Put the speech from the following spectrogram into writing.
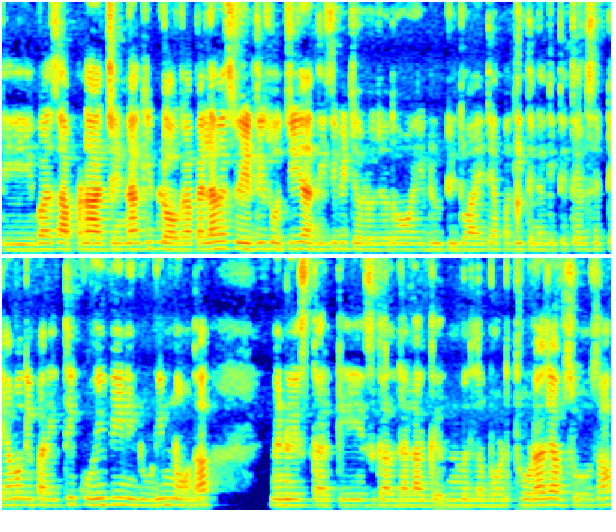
ਤੇ ਬਸ ਆਪਣਾ ਅੱਜ ਇੰਨਾ ਕੀ ਬਲੌਗ ਆ, ਪਹਿਲਾਂ ਮੈਂ ਸਵੇਰ ਦੀ ਸੋਚੀ ਜਾਂਦੀ ਸੀ ਵੀ ਚਲੋ ਜਦੋਂ ਇਹ ਡਿਊਟੀ ਤੋਂ ਆਏ ਤੇ ਆਪਾਂ ਕਿਤੇ ਨਾ ਕਿਤੇ ਤਿਲ ਸਿੱਟਿਆਵਾਂਗੇ ਪਰ ਇੱਥੇ ਕੋਈ ਵੀ ਨਹੀਂ ਲੋਹੜੀ ਮਨਾਉਂਦਾ। ਮੈਨੂੰ ਇਸ ਕਰਕੇ ਇਸ ਗੱਲ ਦਾ ਅਲੱਗ ਮਤਲਬ ਬਹੁਤ ਥੋੜ੍ਹਾ ਜਿਹਾ ਅਫਸੋਸ ਆ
